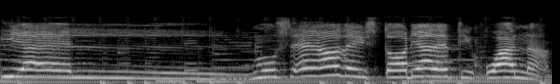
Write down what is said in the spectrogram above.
Y el Museo de Historia de Tijuana.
